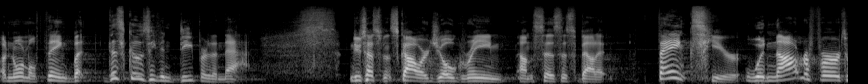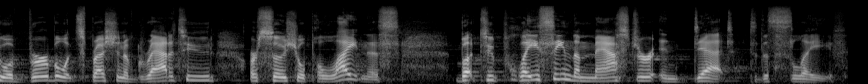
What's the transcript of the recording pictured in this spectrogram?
a normal thing. But this goes even deeper than that. New Testament scholar Joel Green um, says this about it. Thanks here would not refer to a verbal expression of gratitude or social politeness, but to placing the master in debt to the slave.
